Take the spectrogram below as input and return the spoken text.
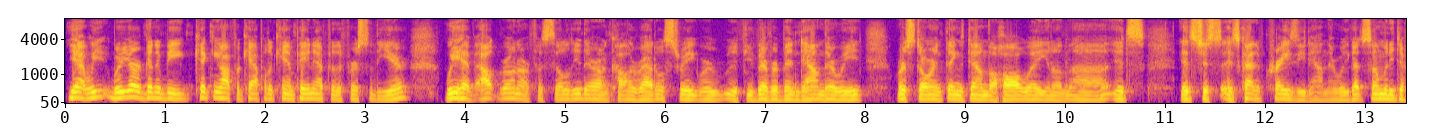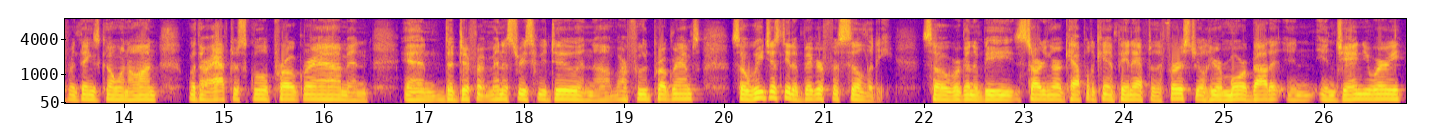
Yeah, we, we are going to be kicking off a capital campaign after the first of the year. We have outgrown our facility there on Colorado Street. Where if you've ever been down there, we we're storing things down the hallway. You know, uh, it's it's just it's kind of crazy down there. We've got so many different things going on with our after school program and and the different ministries we do and um, our food programs. So we just need a bigger facility. So we're going to be starting our capital campaign after the first. You'll hear more about it in in January,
